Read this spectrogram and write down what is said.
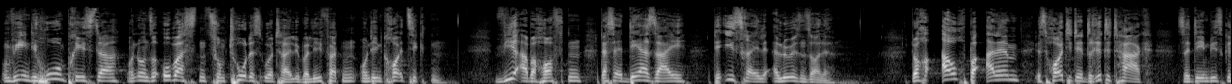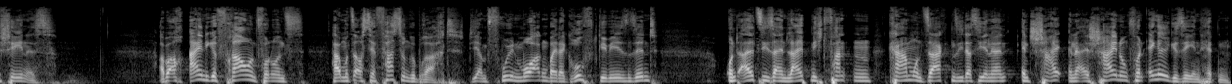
und wie ihn die Hohenpriester und unsere Obersten zum Todesurteil überlieferten und ihn kreuzigten. Wir aber hofften, dass er der sei, der Israel erlösen solle. Doch auch bei allem ist heute der dritte Tag, seitdem dies geschehen ist. Aber auch einige Frauen von uns haben uns aus der Fassung gebracht, die am frühen Morgen bei der Gruft gewesen sind. Und als sie seinen Leib nicht fanden, kamen und sagten sie, dass sie eine, eine Erscheinung von Engel gesehen hätten.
